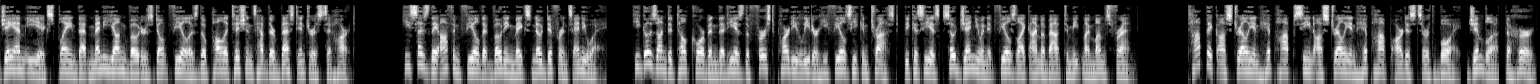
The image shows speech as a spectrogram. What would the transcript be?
JME explained that many young voters don't feel as though politicians have their best interests at heart. He says they often feel that voting makes no difference anyway. He goes on to tell Corbyn that he is the first party leader he feels he can trust, because he is so genuine it feels like I'm about to meet my mum's friend. Topic Australian hip-hop scene Australian hip-hop artists Earth Boy, Jimblah, The Herd,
